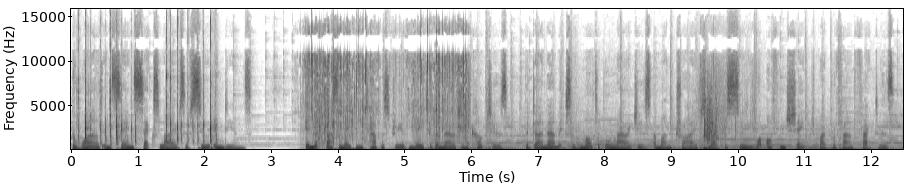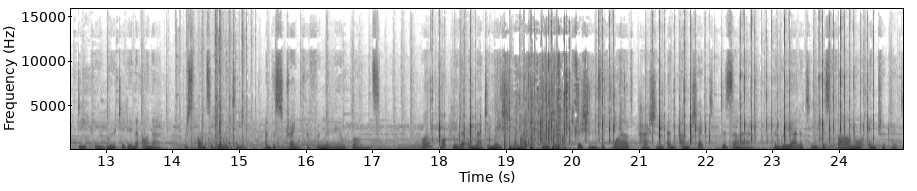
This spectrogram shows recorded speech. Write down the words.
The Wild and Same-Sex Lives of Sioux Indians. In the fascinating tapestry of Native American cultures, the dynamics of multiple marriages among tribes like the Sioux were often shaped by profound factors, deeply rooted in honor, responsibility, and the strength of familial bonds. While popular imagination might conjure up visions of wild passion and unchecked desire, the reality is far more intricate.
